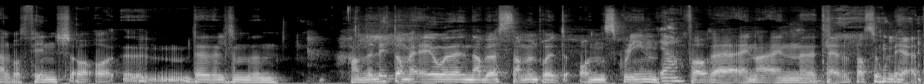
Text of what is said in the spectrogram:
Albert Finch, og, og uh, det er liksom den handler litt om er jo nervøst sammenbrudd on screen Ja. for uh, en, en TV-personlighet.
